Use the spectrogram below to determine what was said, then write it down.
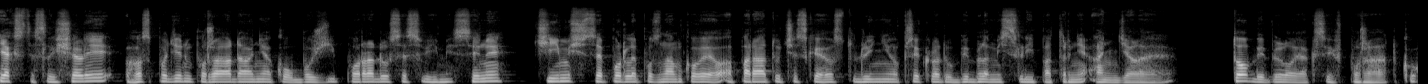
Jak jste slyšeli, hospodin pořádá nějakou boží poradu se svými syny, čímž se podle poznámkového aparátu Českého studijního překladu Bible myslí patrně andělé. To by bylo jaksi v pořádku.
